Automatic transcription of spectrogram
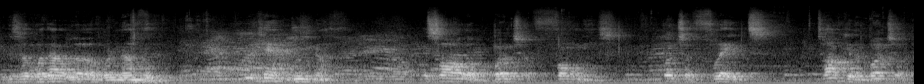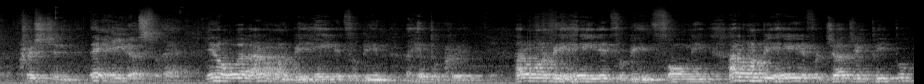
Because without love, we're nothing. We can't do nothing. It's all a bunch of phonies, a bunch of flakes, talking a bunch of Christian. They hate us for that. You know what? I don't want to be hated for being a hypocrite. I don't want to be hated for being phony. I don't want to be hated for judging people,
